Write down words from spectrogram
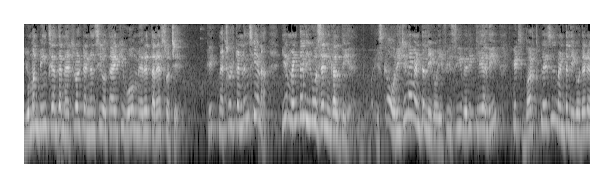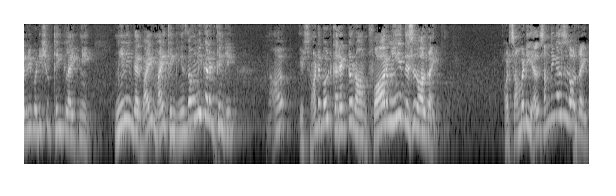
ह्यूमन बींग्स के अंदर नेचुरल टेंडेंसी होता है कि वो मेरे तरह सोचे एक नेचुरल टेंडेंसी है ना ये मेंटल ईगो से निकलती है इसका ओरिजिन है mental ego if you see very clearly its birth place is mental ego that everybody should think like me meaning thereby my thinking is the only correct thinking it's not about correct or wrong. For me, this is all right. For somebody else, something else is all right.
